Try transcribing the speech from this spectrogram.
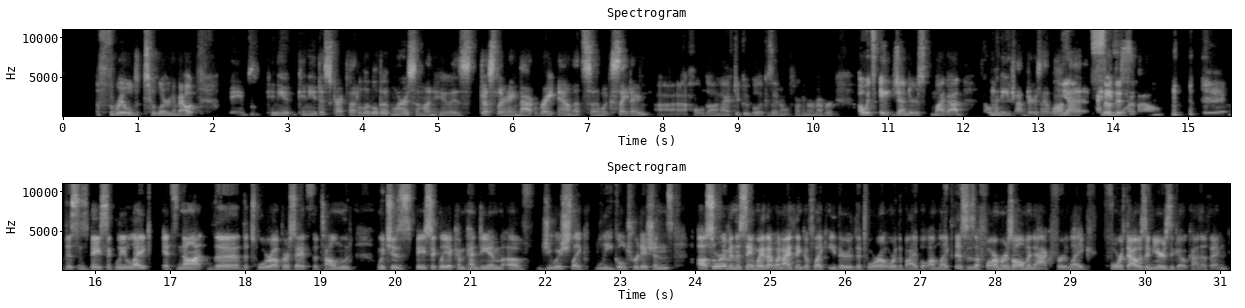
thrilled to learn about. James, can you can you describe that a little bit more as someone who is just learning that right now? That's so exciting. Uh, hold on, I have to Google it because I don't fucking remember. Oh, it's eight genders. My bad. So many genders. I love yeah. it. I so need this, more though. this is basically like it's not the the Torah per se. It's the Talmud, which is basically a compendium of Jewish like legal traditions. Uh, sort of in the same way that when I think of like either the Torah or the Bible, I'm like, this is a farmer's almanac for like four thousand years ago, kind of thing.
